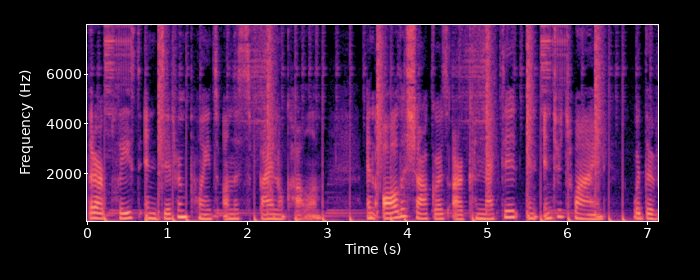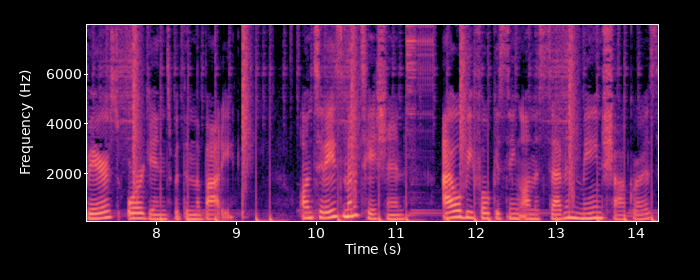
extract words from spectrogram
that are placed in different points on the spinal column, and all the chakras are connected and intertwined with the various organs within the body. On today's meditation, I will be focusing on the seven main chakras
